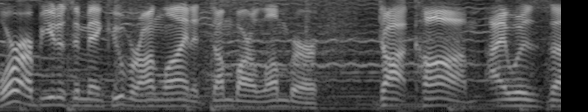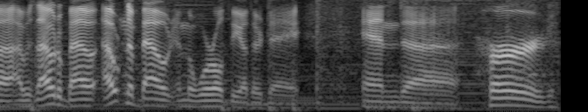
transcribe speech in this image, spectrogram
or Arbutus in Vancouver online at dunbarlumber.com. I was uh, I was out about out and about in the world the other day, and uh, heard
